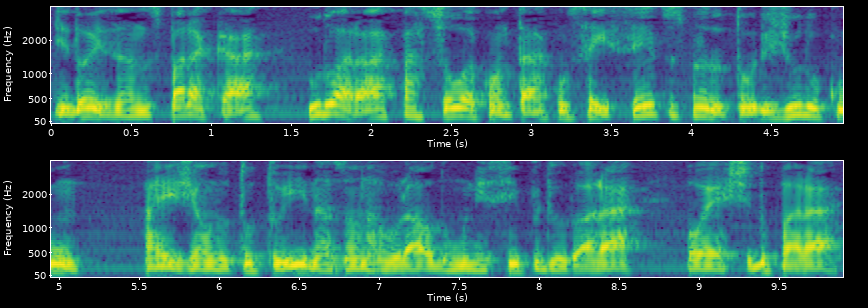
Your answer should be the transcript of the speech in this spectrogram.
De dois anos para cá, Uruará passou a contar com 600 produtores de urucum. A região do Tutuí, na zona rural do município de Uruará, oeste do Pará,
